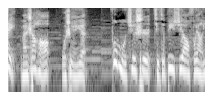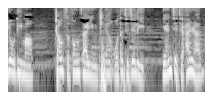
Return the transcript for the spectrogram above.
嗨，晚上好，我是圆圆。父母去世，姐姐必须要抚养幼弟吗？张子枫在影片《我的姐姐》里演姐姐安然，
